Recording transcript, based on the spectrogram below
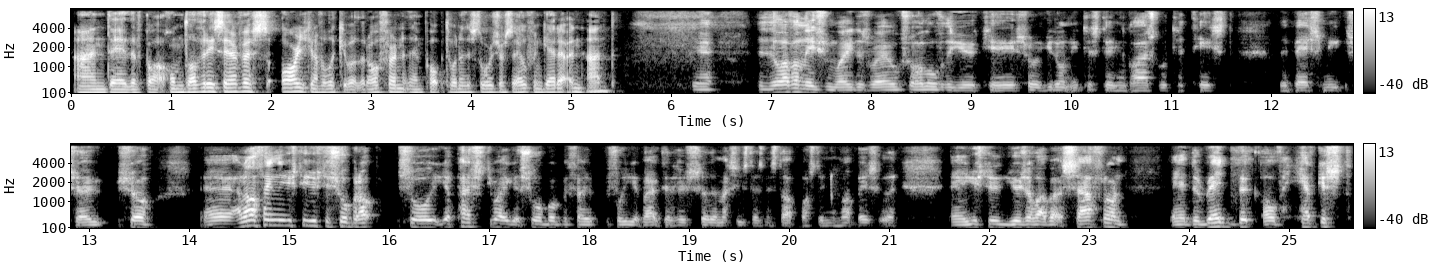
And uh, they've got a home delivery service, or you can have a look at what they're offering and then pop to one of the stores yourself and get it in hand. Yeah, they deliver nationwide as well, so all over the UK. So you don't need to stay in Glasgow to taste the best meats out. So uh, another thing they used to use to sober up. So you're pissed, you want to get sober before before you get back to the house, so the missus doesn't start busting you up. Basically, uh, used to use a little bit of saffron. Uh, the Red Book of Hergest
